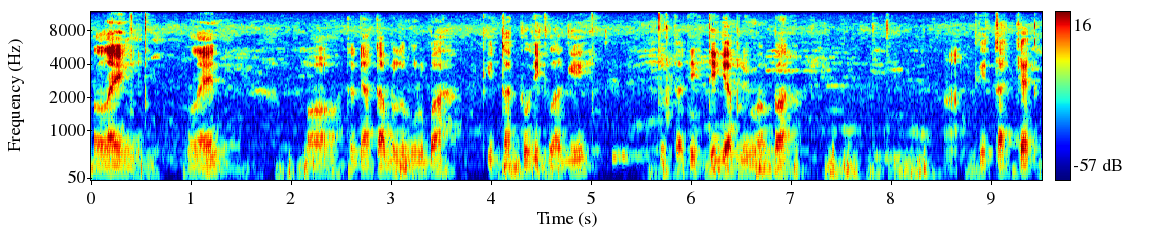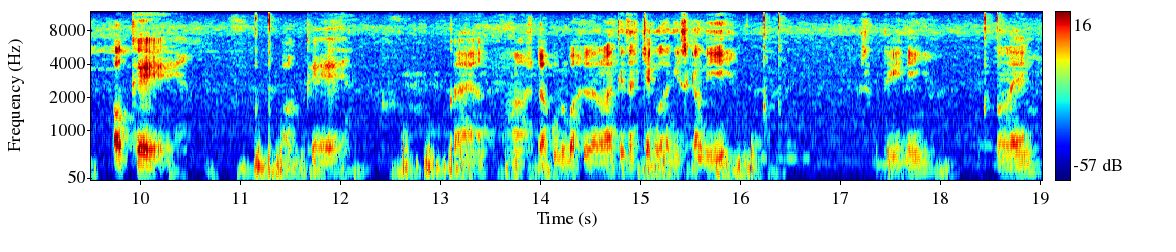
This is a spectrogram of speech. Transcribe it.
length length oh ternyata belum berubah. Kita klik lagi. Itu tadi 35 bar nah, kita cek. Oke. Okay. oke. okay. Nah, sudah berubah sudah kita cek lagi sekali. Seperti ini. Length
